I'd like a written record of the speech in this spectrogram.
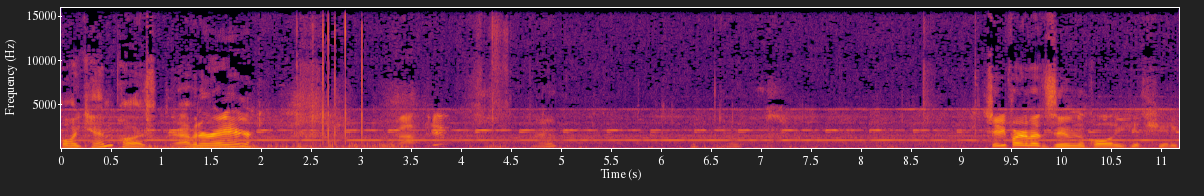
Oh, I can pause. You're having her right here. Nope. Shitty part about Zoom, the quality gets shitty.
